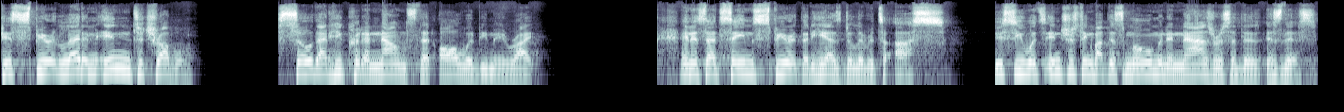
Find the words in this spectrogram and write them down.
His spirit led him into trouble so that he could announce that all would be made right. And it's that same spirit that he has delivered to us. You see, what's interesting about this moment in Nazareth is this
